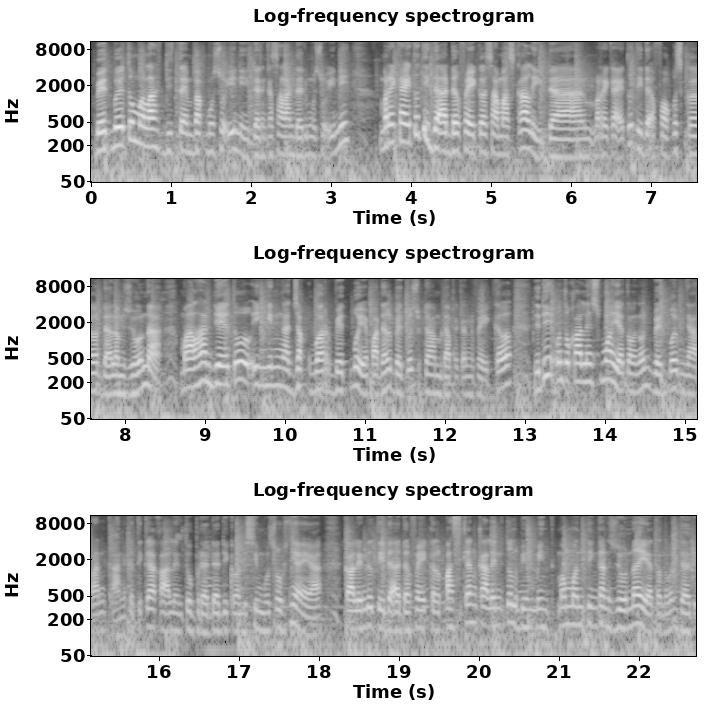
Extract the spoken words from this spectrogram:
bad boy itu malah ditembak musuh ini dan kesalahan dari musuh ini, mereka itu tidak ada vehicle sama sekali dan mereka itu tidak fokus ke dalam zona. Malahan dia itu ingin ngajak war bad boy ya, padahal bad boy sudah mendapatkan vehicle. Jadi untuk kalian semua ya teman-teman, bad boy menyarankan ketika kalian itu berada di kondisi musuhnya ya, kalian itu tidak ada vehicle, pastikan kalian itu lebih mementingkan zona ya teman-teman dari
